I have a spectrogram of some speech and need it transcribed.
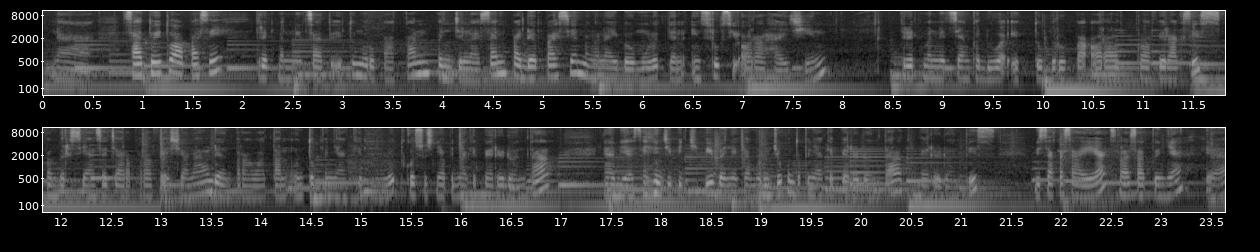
5 nah satu itu apa sih? Treatment needs 1 itu merupakan penjelasan pada pasien mengenai bau mulut dan instruksi oral hygiene Treatment needs yang kedua itu berupa oral profilaksis, pembersihan secara profesional dan perawatan untuk penyakit mulut khususnya penyakit periodontal. Nah, biasanya GP-GP banyak yang merujuk untuk penyakit periodontal atau periodontis. Bisa ke saya salah satunya ya.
